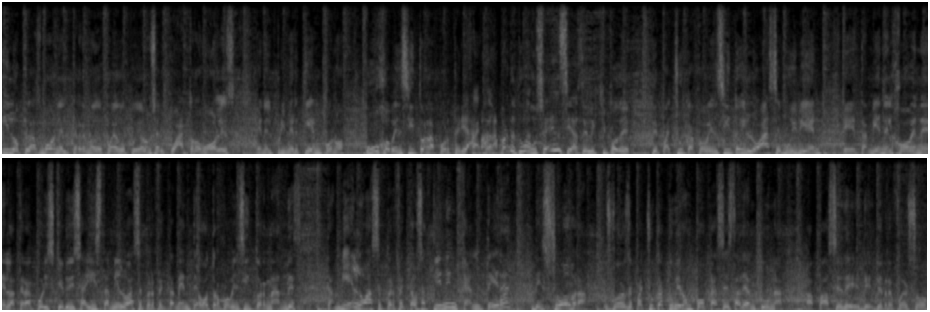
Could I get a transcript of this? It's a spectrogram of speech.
y lo plasmó en el terreno de juego. Pudieron ser cuatro goles en el primer tiempo, ¿no? Un jovencito en la portería. Exacto. Aparte tuvo ausencias del equipo de, de, Pachuca, jovencito, y lo hace muy bien. Eh, también el joven lateral por izquierdo, Isaías, también lo hace perfectamente. Otro jovencito Hernández también lo hace perfecto. O sea, tienen cantera de sobra. Los jugadores de Pachuca tuvieron pocas esta de Antuna a pase de, de, de refuerzo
